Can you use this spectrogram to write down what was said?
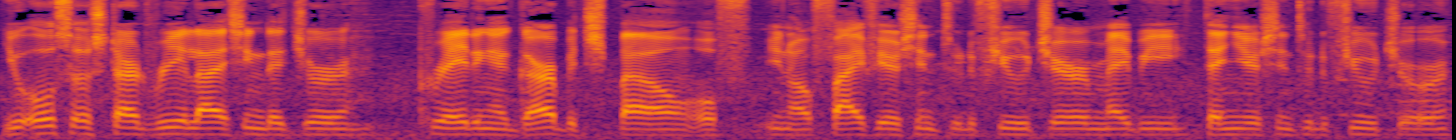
you also start realizing that you're creating a garbage pile of you know five years into the future, maybe ten years into the future, or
